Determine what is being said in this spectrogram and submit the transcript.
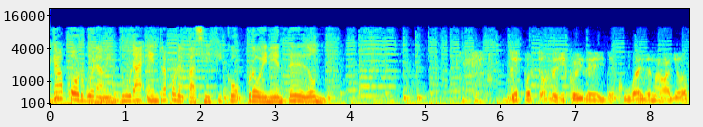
Llega por Buenaventura, entra por el Pacífico, proveniente de dónde? De Puerto Rico y de, y de Cuba y de Nueva York.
